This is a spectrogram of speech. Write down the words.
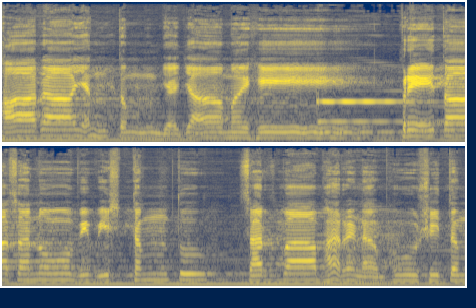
धारायन्तं यजामहे। प्रेतासनो विविष्टं तु सर्वाभरणभूषितं।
